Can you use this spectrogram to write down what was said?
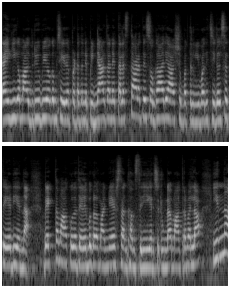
ലൈംഗികമായി ദുരുപയോഗം ചെയ്യപ്പെട്ടതിന് പിന്നാലെ തന്നെ തലസ്ഥാനത്തെ സ്വകാര്യ ആശുപത്രിയിൽ യുവതി ചികിത്സ തേടിയെന്ന് വ്യക്തമാക്കുന്ന തെളിവുകളും അന്വേഷണ സംഘം സ്ഥിരീകരിച്ചിട്ടുണ്ട്. മാത്രമല്ല ഇന്ന്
